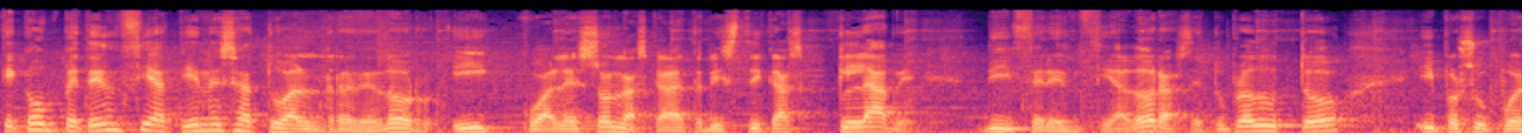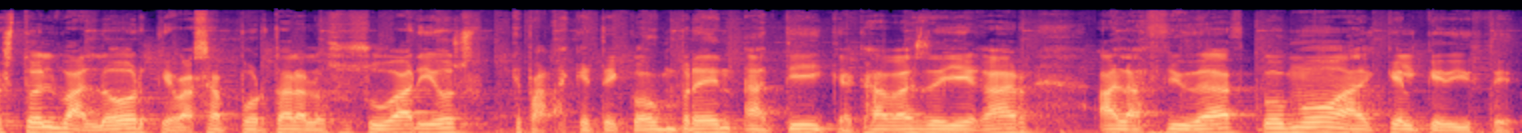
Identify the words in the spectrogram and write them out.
qué competencia tienes a tu alrededor y cuáles son las características clave diferenciadoras de tu producto y por supuesto el valor que vas a aportar a los usuarios para que te compren a ti que acabas de llegar a la ciudad como aquel que dice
